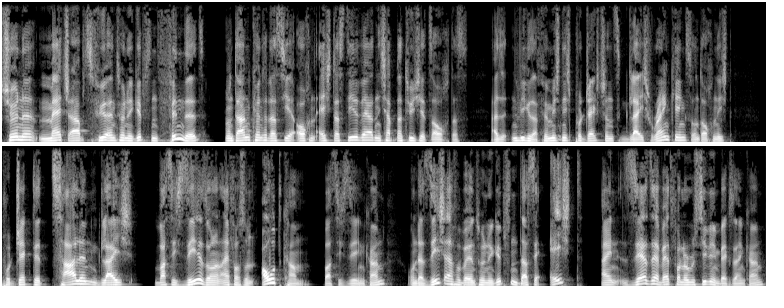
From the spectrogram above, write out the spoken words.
schöne Matchups für Antonio Gibson findet. Und dann könnte das hier auch ein echter Stil werden. Ich habe natürlich jetzt auch das, also wie gesagt, für mich nicht Projections gleich Rankings und auch nicht Projected Zahlen gleich, was ich sehe, sondern einfach so ein Outcome, was ich sehen kann. Und da sehe ich einfach bei Antonio Gibson, dass er echt ein sehr, sehr wertvoller Receiving Back sein kann.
